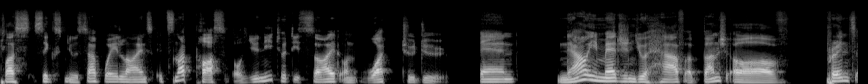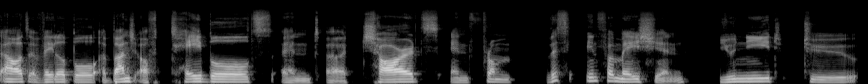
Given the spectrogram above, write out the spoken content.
plus six new subway lines. It's not possible. You need to decide on what to do. And now imagine you have a bunch of printouts available, a bunch of tables and uh, charts. And from this information, you need to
